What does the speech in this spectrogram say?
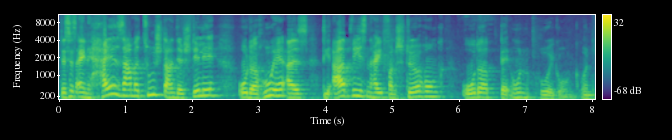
Das ist ein heilsamer Zustand der Stille oder Ruhe als die Abwesenheit von Störung oder Beunruhigung. Und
